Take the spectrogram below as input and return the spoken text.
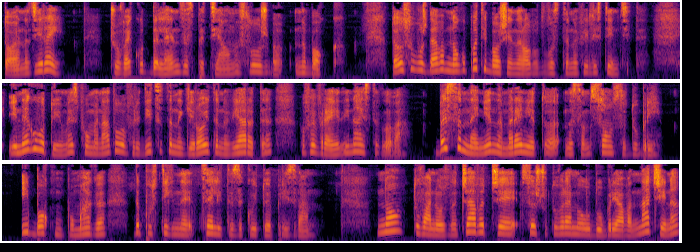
той е Назирей, човек отделен за специална служба на Бог. Той освобождава много пъти Божия народ от властта на филистинците. И неговото име е споменато в редицата на героите на вярата в Еврея 11 глава. Без съмнение, намеренията на Самсон са добри и Бог му помага да постигне целите, за които е призван. Но това не означава, че в същото време одобрява начина,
